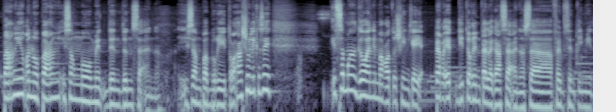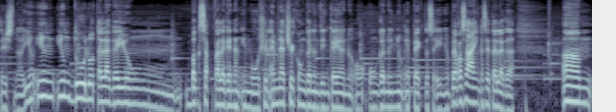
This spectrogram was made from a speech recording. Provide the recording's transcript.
parang yung ano, parang isang moment din dun sa ano, isang paborito. Actually kasi isa mga gawa ni Makoto Shinkai, pero et, dito rin talaga sa ano sa 5 centimeters no. Yung yung yung dulo talaga yung bagsak talaga ng emotion. I'm not sure kung ganun din kayo no, o kung ganun yung epekto sa inyo. Pero sa akin kasi talaga um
